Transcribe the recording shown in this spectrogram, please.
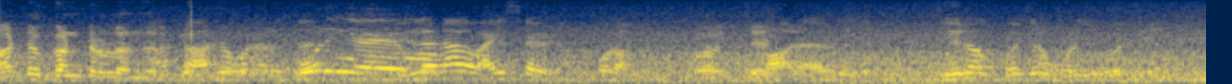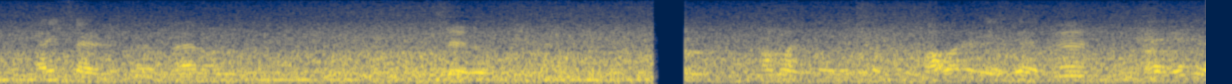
ஆட்டோ கண்ட்ரோல் வந்துருக்கு சரி. பால் ஜீரோ போச்சுன்னா முடிஞ்சு போச்சு வயசாகிடும் சார் வேற ஒன்று சரி ஆமாம் சார் பவர் இல்லை ஆ. சார் இது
